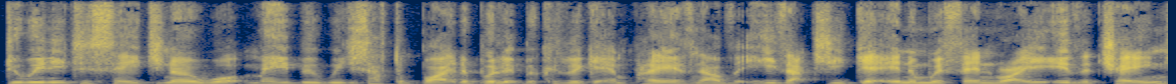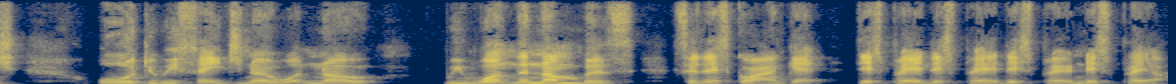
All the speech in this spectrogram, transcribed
do we need to say, do you know what? Maybe we just have to bite the bullet because we're getting players now that he's actually getting, and we're saying, right, it is a change, Or do we say, do you know what? No, we want the numbers. So let's go out and get this player, this player, this player, and this player.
